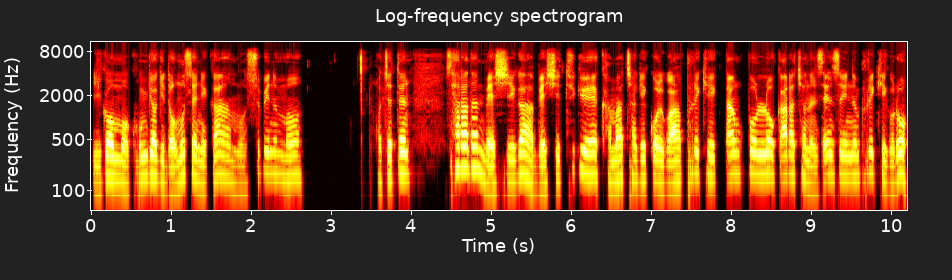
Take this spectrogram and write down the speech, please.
이건 뭐 공격이 너무 세니까 뭐 수비는 뭐 어쨌든 살아난 메시가 메시 특유의 가마차기 골과 프리킥 땅볼로 깔아차는 센스 있는 프리킥으로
